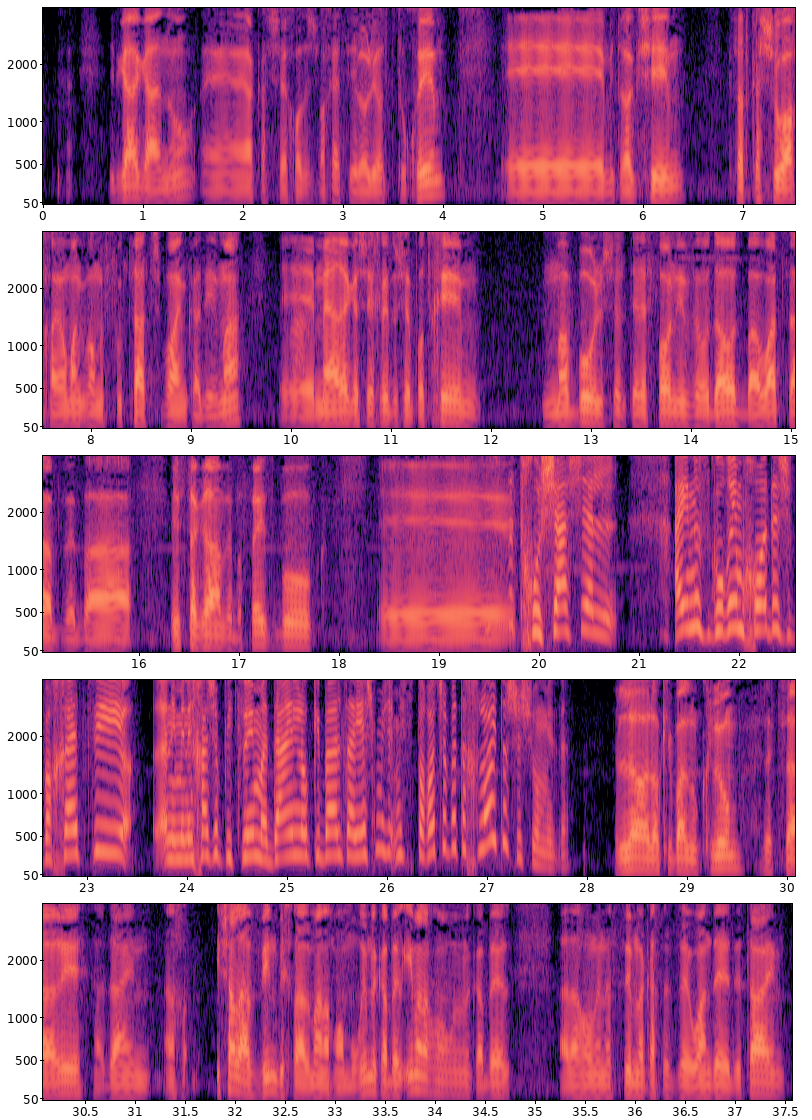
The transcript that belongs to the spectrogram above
התגעגענו, אה, היה קשה חודש וחצי לא להיות פתוחים, אה, מתרגשים, קצת קשוח, היומן כבר מפוצץ שבועיים קדימה. מהרגע שהחליטו שפותחים מבול של טלפונים והודעות בוואטסאפ ובאינסטגרם ובפייסבוק, תחושה של... היינו סגורים חודש וחצי, אני מניחה שפיצויים עדיין לא קיבלת, יש מספרות שבטח לא התאוששו מזה. לא, לא קיבלנו כלום, לצערי, עדיין, אנחנו, אי אפשר להבין בכלל מה אנחנו אמורים לקבל, אם אנחנו אמורים לקבל, אנחנו מנסים לקחת את זה one day at a time,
